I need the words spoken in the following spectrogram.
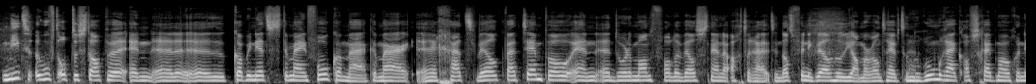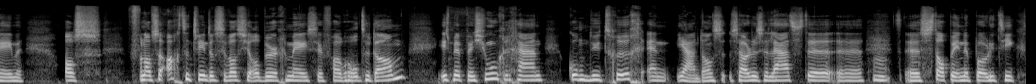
niet hoeft op te stappen en uh, kabinetstermijn vol kan maken. Maar hij gaat wel qua tempo en door de man vallen wel sneller achteruit. En dat vind ik wel heel jammer, want hij heeft een roemrijk afscheid mogen nemen. Als, vanaf zijn 28e was hij al burgemeester van Rotterdam. Is met pensioen gegaan, komt nu terug. En ja, dan zouden zijn laatste mm. stappen in de politiek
